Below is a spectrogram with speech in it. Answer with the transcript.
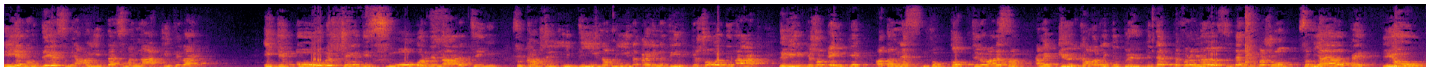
igjennom det som jeg har gitt deg, som er nært inntil deg. Ikke overse de små, ordinære ting som kanskje i dine og mine øyne virker så ordinært. Det virker så enkelt at det er nesten for godt til å være sant. Ja, Men Gud kan da vel ikke bruke dette for å løse den situasjonen som jeg er oppe i? Jo,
